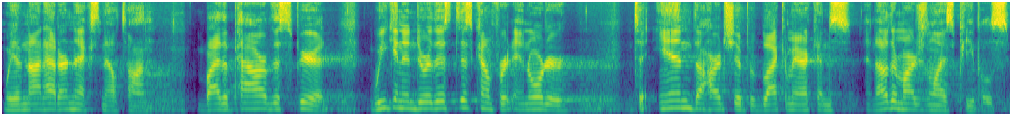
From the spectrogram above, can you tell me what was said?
We have not had our necks knelt on. by the power of the Spirit, we can endure this discomfort in order to end the hardship of black Americans and other marginalized peoples,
